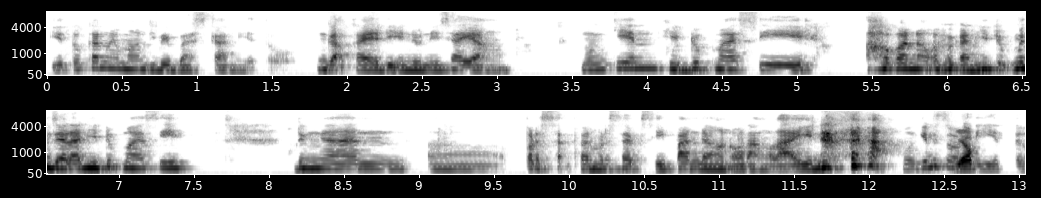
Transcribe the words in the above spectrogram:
itu kan memang dibebaskan gitu. Nggak kayak di Indonesia yang mungkin hidup masih apa namanya bukan hidup menjalani hidup masih dengan eh, perse- bukan persepsi pandangan orang lain. Mungkin seperti itu.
